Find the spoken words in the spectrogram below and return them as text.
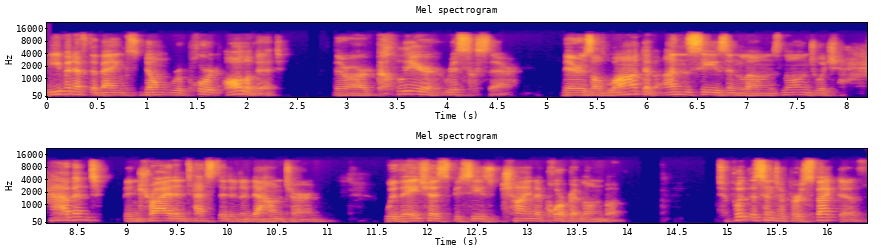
Even if the banks don't report all of it, there are clear risks there. There is a lot of unseasoned loans, loans which haven't been tried and tested in a downturn with HSBC's China corporate loan book. To put this into perspective,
